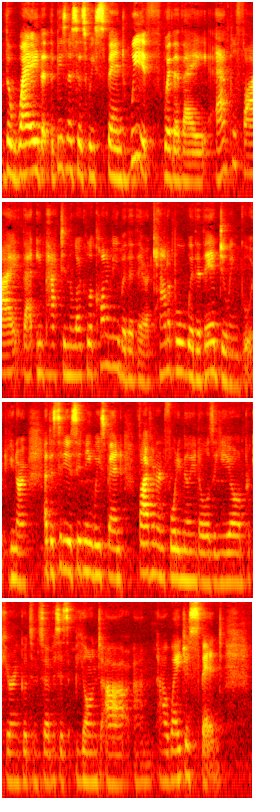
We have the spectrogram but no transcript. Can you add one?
the way that the businesses we spend with, whether they amplify that impact in the local economy, whether they're accountable, whether they're doing good. You know, at the City of Sydney, we spend $540 million a year on procuring goods and services beyond our, um, our wages spend.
